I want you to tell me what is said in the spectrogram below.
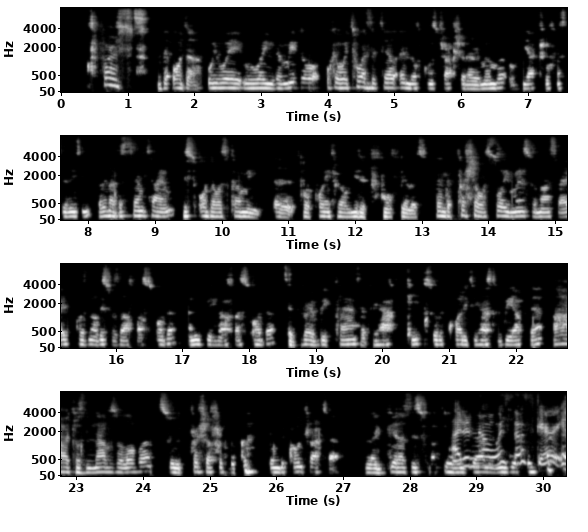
First, the order. We were we were in the middle. Okay, we're towards the tail end of construction. I remember of the actual facility, but then at the same time, this order was coming uh, to a point where we needed to fulfill it. Then the pressure was so immense on our side because now this was our first order, and it being our first order, it's a very big plant that we have to keep, so the quality has to be up there. Ah, it was nerves all over. So the pressure from the from the contractor like get us this I didn't know it was so scary.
